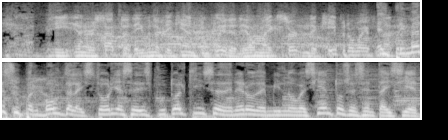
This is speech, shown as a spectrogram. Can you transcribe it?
cannot be intercepted. Even if he can't complete it, he'll make certain to keep it away from El primer Super Bowl de la historia se disputó el 15 de enero de 1967.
